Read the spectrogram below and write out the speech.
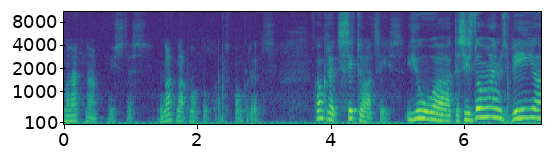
Man atnāk viss tas un atnāk no kaut kādas konkrētas. Situācijas. Jo tas izdomājums bija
